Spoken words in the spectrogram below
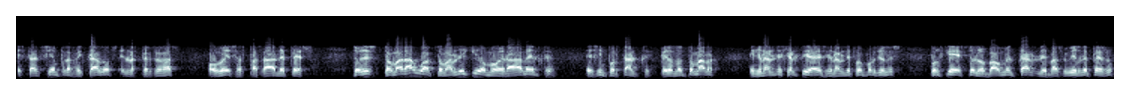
están siempre afectados en las personas obesas, pasadas de peso. Entonces, tomar agua, tomar líquido moderadamente es importante, pero no tomar en grandes cantidades, en grandes proporciones, porque esto los va a aumentar, les va a subir de peso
